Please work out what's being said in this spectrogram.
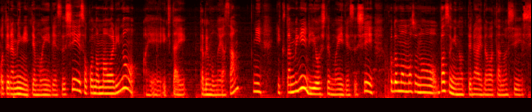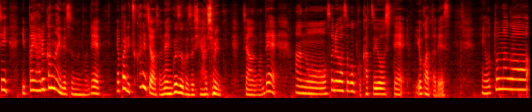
お寺見に行ってもいいですしそこの周りの、えー、行きたい食べ物屋さんに行くために利用してもいいですし子供もそのバスに乗ってる間は楽しいしいっぱい歩かないで済むのでやっぱり疲れちゃうとねぐずぐずし始めちゃうので、あのそれはすごく活用してよかったです。え大人が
